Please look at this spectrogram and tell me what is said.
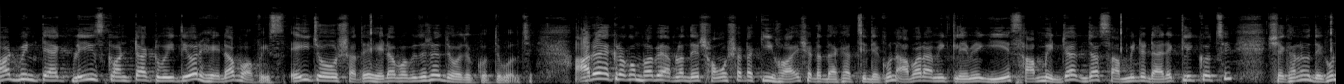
not been tag please contact with your head of office H ওর সাথে হেড অফ অফিসের সাথে যোগাযোগ করতে বলছে। আরও একরকমভাবে আপনাদের সমস্যাটা কি হয় সেটা দেখাচ্ছি। দেখুন, আবার আমি ক্লেমে গিয়ে সাবমিট যা যা সাবমিটে ডাইরেক্ট ক্লিক করছি। সেখানেও দেখুন,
